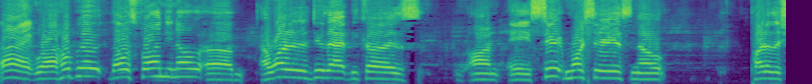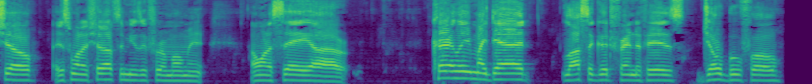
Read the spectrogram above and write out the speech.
All right. Well, I hope that that was fun. You know, um, I wanted to do that because on a ser- more serious note, part of the show, I just want to shut off the music for a moment. I want to say, uh, currently, my dad lost a good friend of his, Joe Buffo.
